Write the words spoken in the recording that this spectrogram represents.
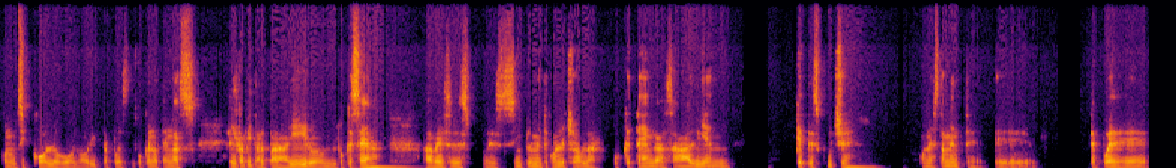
con un psicólogo, ¿no? ahorita, pues, o que no tengas el capital para ir o lo que sea, a veces, pues, simplemente con el hecho de hablar o que tengas a alguien que te escuche, honestamente, eh, te puede,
